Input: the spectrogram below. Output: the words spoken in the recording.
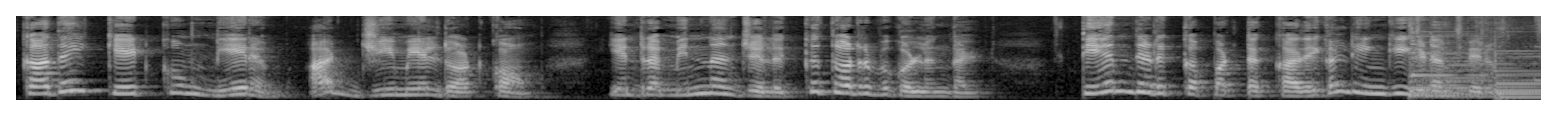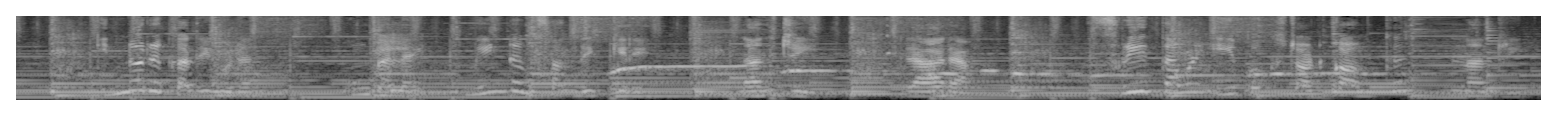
கதை கேட்கும் நேரம் அட் ஜிமெயில் டாட் காம் என்ற மின்னஞ்சலுக்கு தொடர்பு கொள்ளுங்கள். தேர்ந்தெடுக்கப்பட்ட கதைகள் இங்கு இடம்பெறும். இன்னொரு கதையுடன் உங்களை மீண்டும் சந்திக்கிறேன். நன்றி. ராரா. ஃப்ரீ தமிழ் இபுக்ஸ் டாட் காம்க்கு நன்றி.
